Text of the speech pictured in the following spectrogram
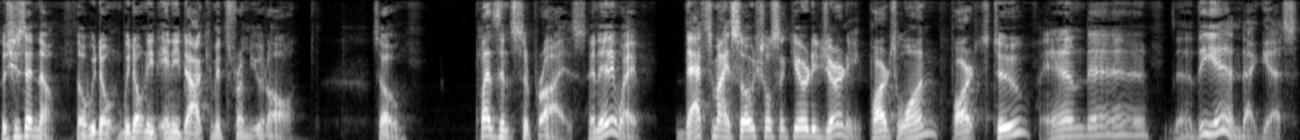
So she said, No, no, we don't, we don't need any documents from you at all. So pleasant surprise. And anyway, that's my social security journey. Parts one, parts two, and uh, the end, I guess.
